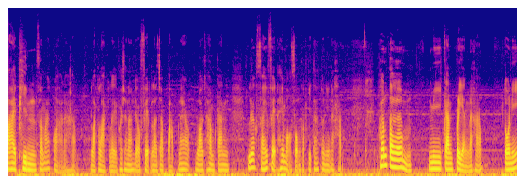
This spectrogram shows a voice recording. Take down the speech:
ลายพินซะมากกว่านะครับหลักๆ เลยเพราะฉะนั้นเดี๋ยวเฟดเราจะปรับแนวเราจะทำการเลือกไซส์เฟดให้เหมาะสมกับกีตาร์ตัวนี้นะครับ เพิ่มเติมมีการเปลี่ยนนะครับ ตัวนี้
